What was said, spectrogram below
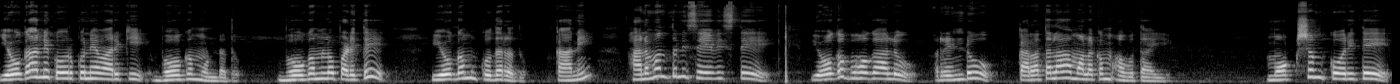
యోగాన్ని కోరుకునే వారికి భోగం ఉండదు. భోగంలో పడితే యోగం కుదరదు. కానీ హనుమంతుని సేవిస్తే యోగ భోగాలు రెండు కరతలామలకం అవుతాయి. మోక్షం కోరితే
